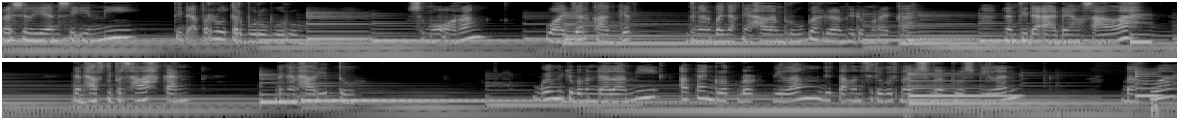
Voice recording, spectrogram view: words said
resiliensi ini tidak perlu terburu-buru. Semua orang wajar kaget dengan banyaknya hal yang berubah dalam hidup mereka, dan tidak ada yang salah dan harus dipersalahkan dengan hal itu. Gue mencoba mendalami apa yang Grothberg bilang di tahun 1999 bahwa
